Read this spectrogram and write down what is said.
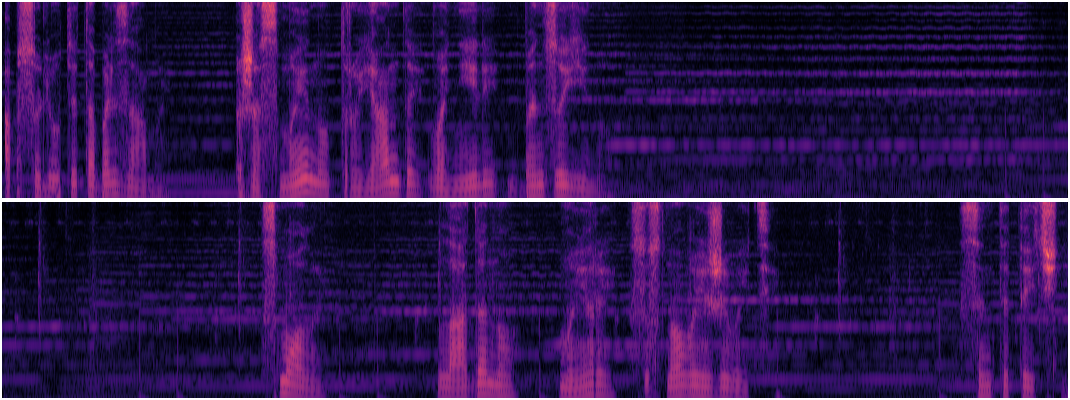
Абсолюти та бальзами. Жасмину, троянди, ванілі, бензоїну. Смоли, ладану, мири, соснової живиці, синтетичні,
